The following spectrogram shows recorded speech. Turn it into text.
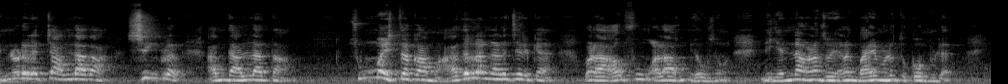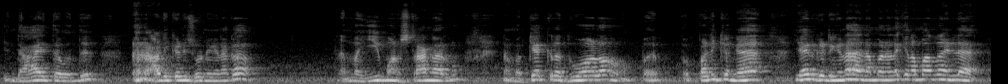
என்னோட லட்சம் அல்லாஹ் தான். சிங்குலர் அந்த அல்லாஹ் தான். சும்மா இஷ்டக்காம அதெல்லாம் நினச்சிருக்கேன். வளா ஹவுஃபும் வளாகும் யவுசும் நீ என்ன வேணாலும் சொல்லி எனக்கு பயம் இல்லை துக்கமும் இல்லை. இந்த ஆயத்தை வந்து அடிக்கடி சொன்னீங்கன்னாக்கா நம்ம ஈமான் ஸ்ட்ராங்காக இருக்கும். நம்ம கேட்குற துவாலம் ப- ப- ஏன்னு கேட்டிங்கன்னா நம்ம நினைக்கிற மாதிரிலாம் இல்லை.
